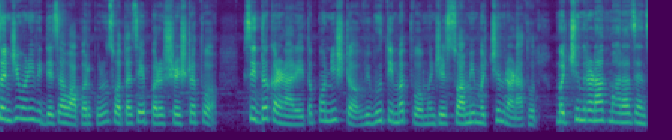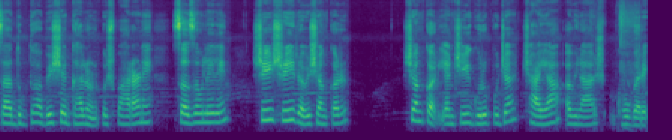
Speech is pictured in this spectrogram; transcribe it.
संजीवनी विद्येचा वापर करून स्वतःचे परश्रेष्ठत्व सिद्ध करणारे तपोनिष्ठ विभूतिमत्व म्हणजे स्वामी मच्छिंद्रनाथ होत. मच्छिंद्रनाथ महाराज यांचा दुग्ध अभिषेक घालून पुष्पहाराने सजवलेले श्री श्री रविशंकर शंकर यांची गुरुपूजा छाया अविनाश घोगरे.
